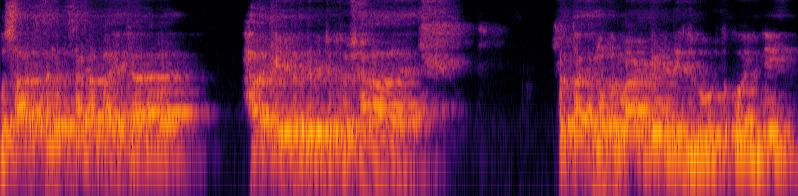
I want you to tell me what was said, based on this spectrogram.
ਉਹ ਸਾਧ ਸੰਗਤ ਸਾਡਾ ਭਾਈਚਾਰਾ ਹਰ ਖੇਤਰ ਦੇ ਵਿੱਚ ਖੁਸ਼ਹਾਲ ਹੈ। ਪ੍ਰਤੱਖ ਨੂੰ ਪ੍ਰਮਾਣ ਦੇਣ ਦੀ ਜ਼ਰੂਰਤ ਕੋਈ ਨਹੀਂ।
